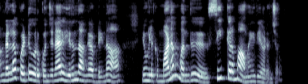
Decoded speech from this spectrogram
அங்கெல்லாம் போயிட்டு ஒரு கொஞ்ச நேரம் இருந்தாங்க அப்படின்னா இவங்களுக்கு மனம் வந்து சீக்கிரமாக அமைதி அடைஞ்சிரும்.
